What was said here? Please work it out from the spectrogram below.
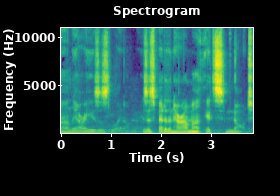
Uh, Liara uses light armor. Is this better than her armor? It's not.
